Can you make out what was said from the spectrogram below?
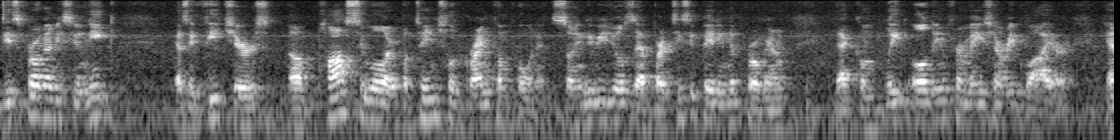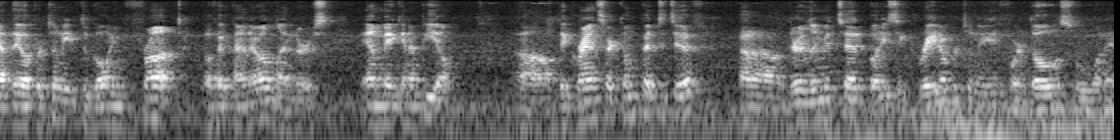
This program is unique as it features a possible or potential grant components. So individuals that participate in the program that complete all the information required have the opportunity to go in front of a panel of lenders and make an appeal. Uh, the grants are competitive, uh, they're limited, but it's a great opportunity for those who want to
